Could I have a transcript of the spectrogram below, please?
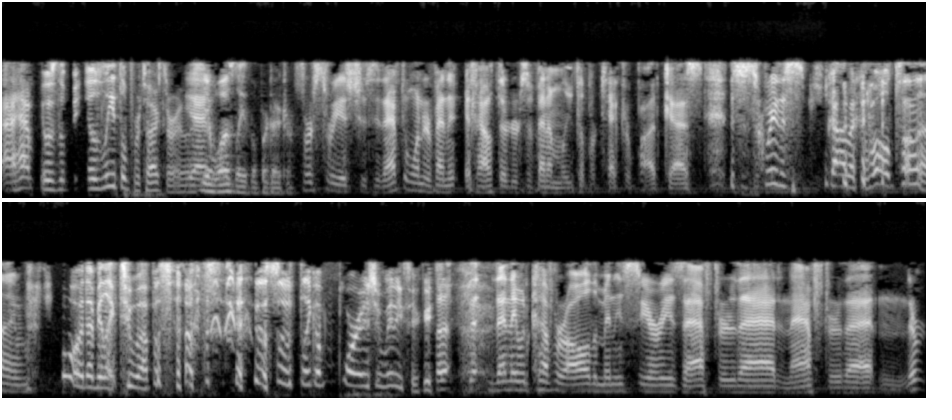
I have it was the it was Lethal Protector. I think. Yeah. it was Lethal Protector. first three issues, and I have to wonder if, any, if out there there's a Venom Lethal Protector podcast. This is the greatest comic of all time. What would that be like two episodes? so it's like a four issue miniseries. But th- then they would cover all the miniseries after that and after that, and there.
